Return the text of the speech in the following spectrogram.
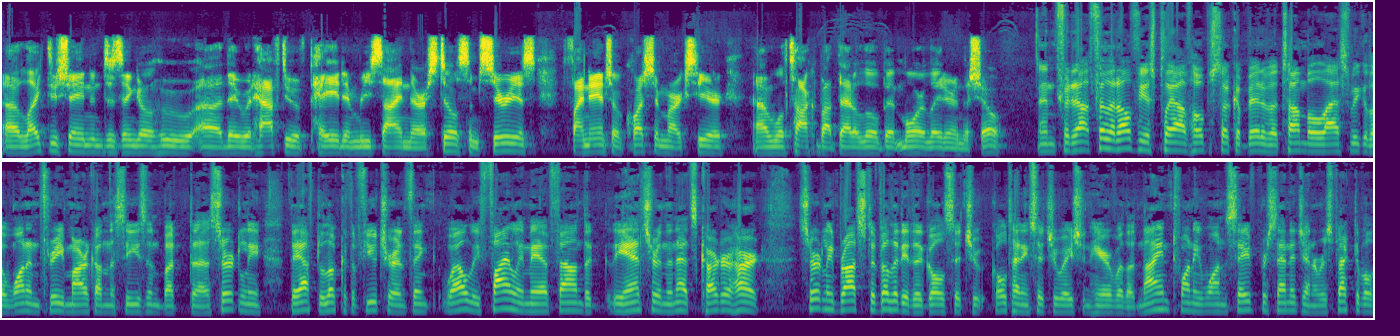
uh, like Duchene and Dzingel, who uh, they would have to have paid and re-signed. There are still some serious financial question marks here. we'll talk about that a little bit more later in the show. And Philadelphia's playoff hopes took a bit of a tumble last week of the one and three mark on the season, but uh, certainly they have to look at the future and think, well, we finally may have found the, the answer in the nets. Carter Hart certainly brought stability to the goal situ- goaltending situation here with a 921 save percentage and a respectable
